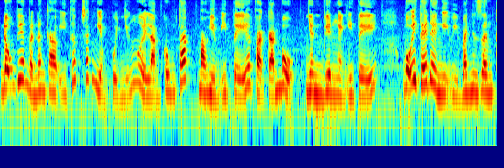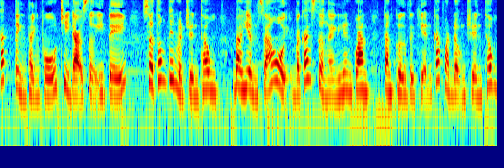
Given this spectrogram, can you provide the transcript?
động viên và nâng cao ý thức trách nhiệm của những người làm công tác bảo hiểm y tế và cán bộ, nhân viên ngành y tế. Bộ Y tế đề nghị Ủy ban Nhân dân các tỉnh, thành phố chỉ đạo Sở Y tế, Sở Thông tin và Truyền thông, Bảo hiểm xã hội và các sở ngành liên quan tăng cường thực hiện các hoạt động truyền thông,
